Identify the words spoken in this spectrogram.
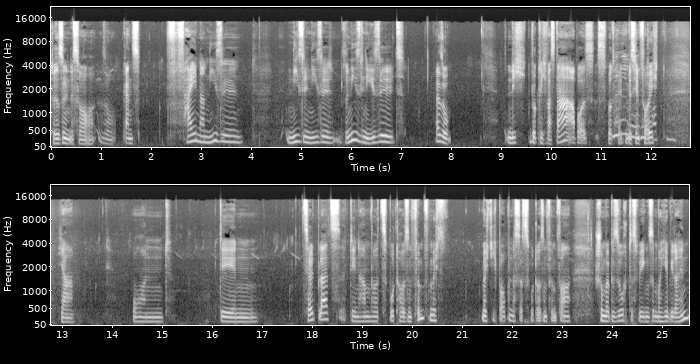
Drisseln ist so, so ganz feiner Niesel, Niesel, Niesel, so Niesel, Nieselt. Also nicht wirklich was da, aber es, es wird halt ein bisschen feucht. Ja. Und den Zeltplatz, den haben wir 2005, möchte, möchte ich behaupten, dass das 2005 war, schon mal besucht. Deswegen sind wir hier wieder hin.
